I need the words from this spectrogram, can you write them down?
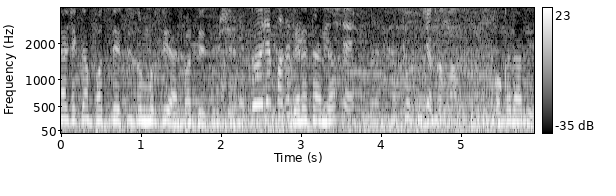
Gerçekten patatesli zımbırtı yani patatesli bir şey. Böyle patates Dene sen de. bir şey. Çok sıcak ama. O kadar değil.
